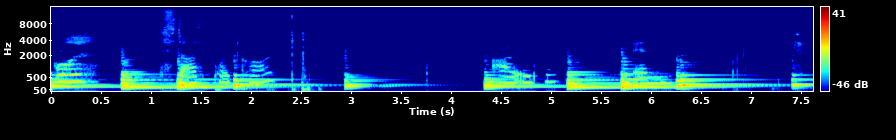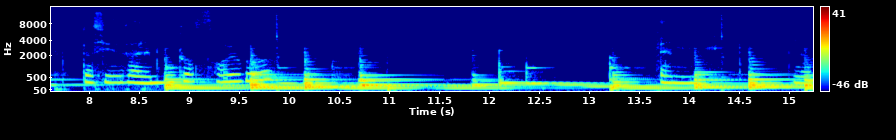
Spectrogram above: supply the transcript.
Brawl Stars Podcast. Also, ähm, das hier ist eine Minute-Folge. Ähm, ja.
